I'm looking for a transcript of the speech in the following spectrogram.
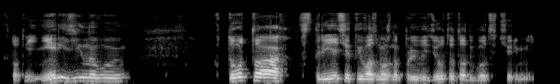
кто-то и не резиновую, кто-то встретит и, возможно, проведет этот год в тюрьме.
